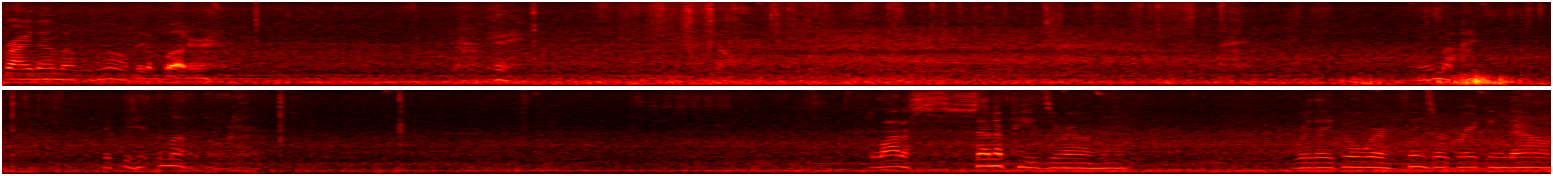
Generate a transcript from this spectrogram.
Fry them up with a little bit of butter. Okay. Oh my. I think we hit the mother. There's a lot of centipedes around here. Where they go where things are breaking down.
